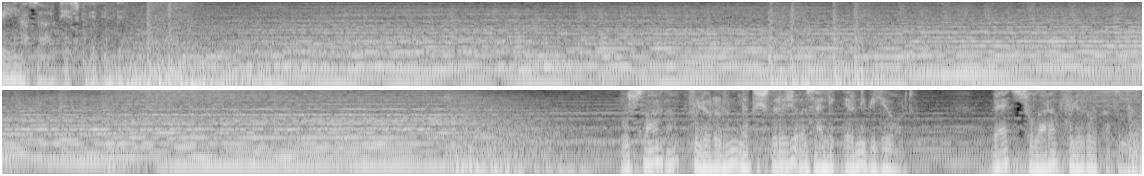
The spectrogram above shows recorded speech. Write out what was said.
beyin hasarı tespit edildi. Ruslar da florürün yatıştırıcı özelliklerini biliyordu ve sulara florür katılıyordu.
